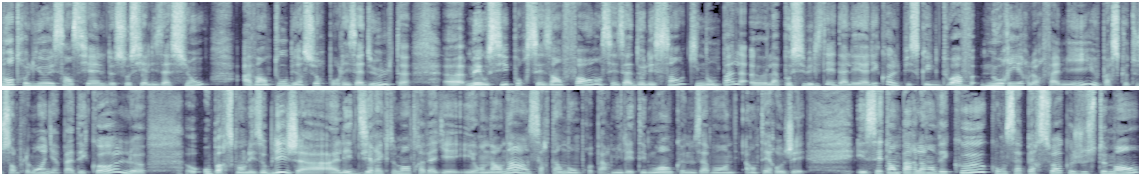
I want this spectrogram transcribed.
autre lieu essentiel de socialisation, avant tout bien sûr pour les adultes, euh, mais aussi pour ces enfants, ces adolescents qui n'ont pas la, euh, possibilité d'aller à l'école, puisqu'ils doivent nourrir leur famille, parce que tout simplement il n'y a pas d'école, euh, ou parce qu'on les oblige à aller directement travailler. Et on en a un certain nombre parmi les témoins que nous avons interrogés. Et c'est en parlant avec eux qu'on s'aperçoit que justement,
